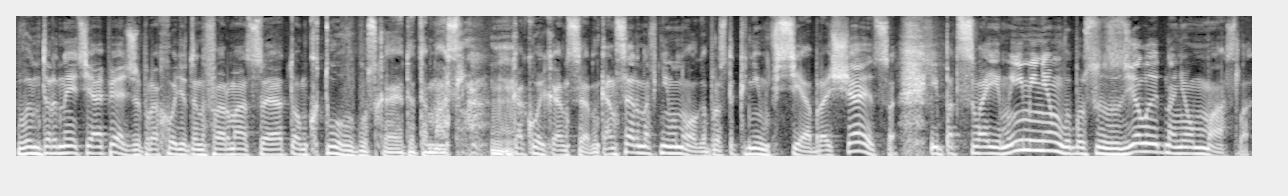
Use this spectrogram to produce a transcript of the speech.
в интернете опять же проходит информация о том, кто выпускает это масло. Какой концерн. Концернов немного, просто к ним все обращаются и под своим именем выпуск- сделают на нем масло.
